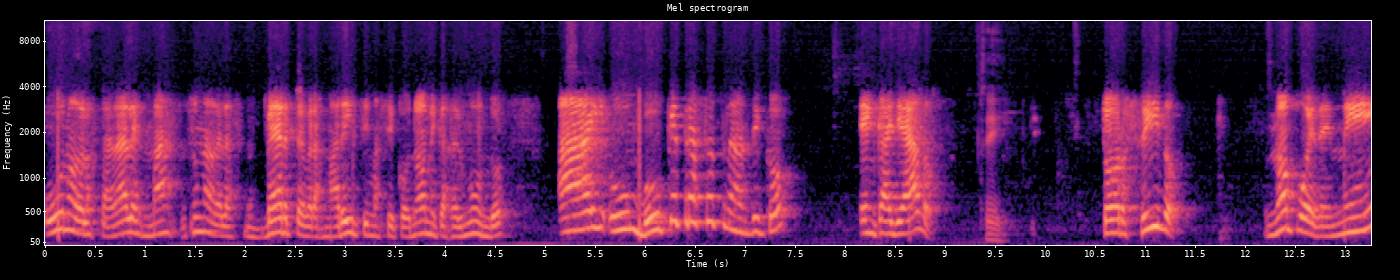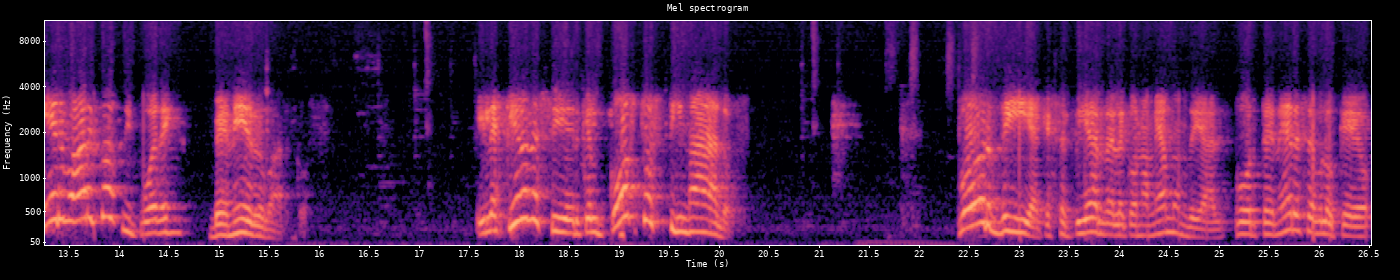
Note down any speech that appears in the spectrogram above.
uno de los canales más, es una de las vértebras marítimas y económicas del mundo, hay un buque transatlántico encallado, sí. torcido. No pueden ni ir barcos ni pueden venir barcos. Y les quiero decir que el costo estimado por día que se pierde la economía mundial por tener ese bloqueo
